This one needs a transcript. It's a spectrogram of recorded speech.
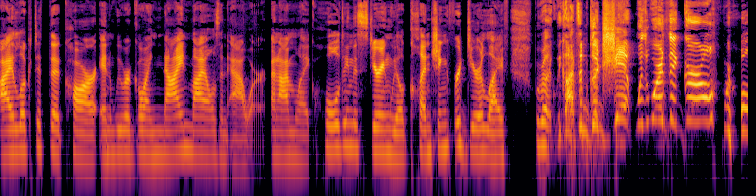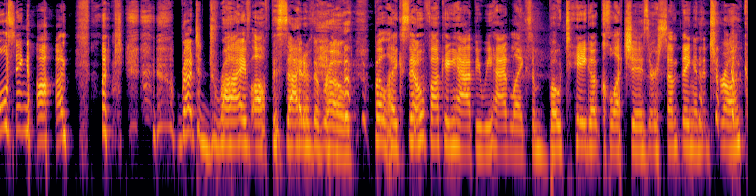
I looked at the car, and we were going nine miles an hour. And I'm like holding the steering wheel, clenching for dear life. But we're like, we got some good shit. Was worth it, girl. We're holding on, like about to drive off the side of the road, but like so fucking happy. We had like some Bottega clutches or something in the trunk,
